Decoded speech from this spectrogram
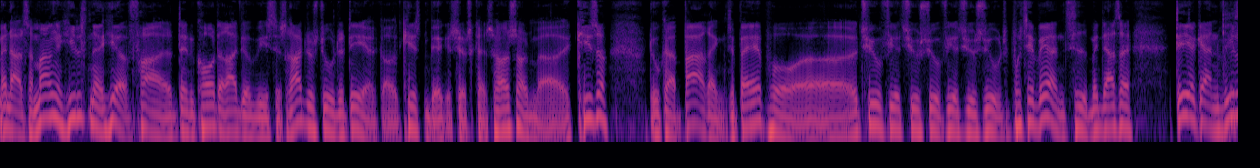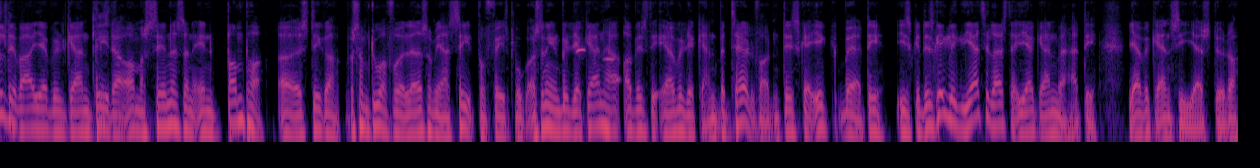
Men altså mange hilsner her fra den korte radiovises radiostudie, det er Kirsten Birke Sjøtskreds Hørsholm og Kisser. Du kan bare ringe tilbage på øh, 20 24 7 24 7 på til hver en tid. Men altså, det jeg gerne ville, det var, at jeg ville gerne bede dig om at sende sådan en bumper-stikker, øh, som du har fået lavet, som jeg har set på Facebook. Og sådan en vil jeg gerne have, og hvis det er, vil jeg gerne betale for den. Det skal ikke være det. I skal, det skal ikke ligge jer til last, at jeg gerne vil have det. Jeg vil gerne sige, at jeg støtter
